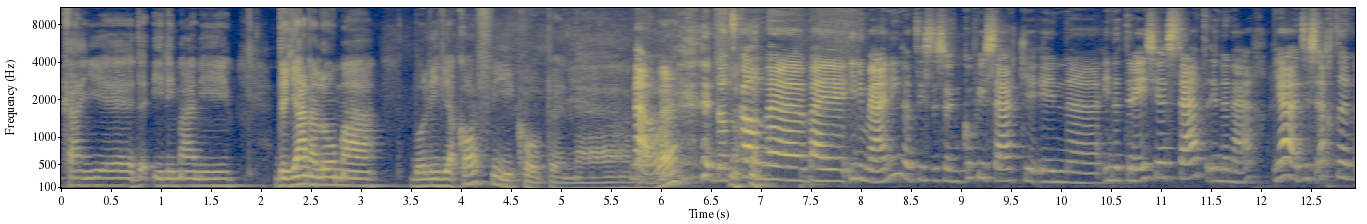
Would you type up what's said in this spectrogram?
kan je de Ilimani, de Yanaloma Bolivia koffie kopen? eh, Nou, dat kan eh, bij Ilimani. Dat is dus een koffiezaakje in, eh, in de Theresiastraat in Den Haag. Ja, het is echt een,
